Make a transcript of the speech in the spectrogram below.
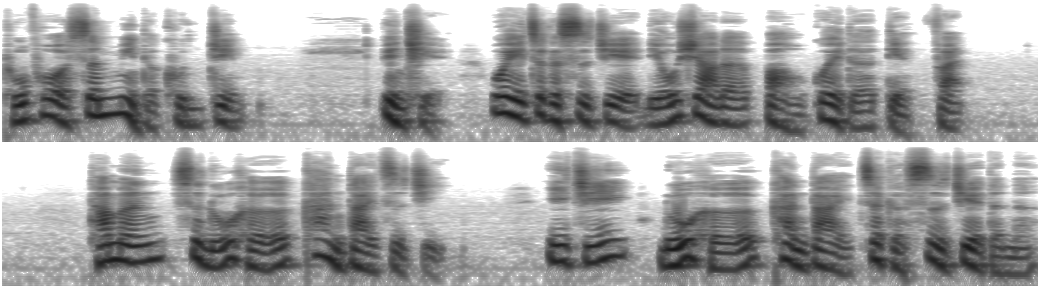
突破生命的困境，并且为这个世界留下了宝贵的典范。他们是如何看待自己，以及如何看待这个世界的呢？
